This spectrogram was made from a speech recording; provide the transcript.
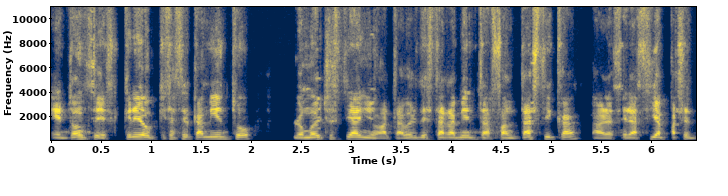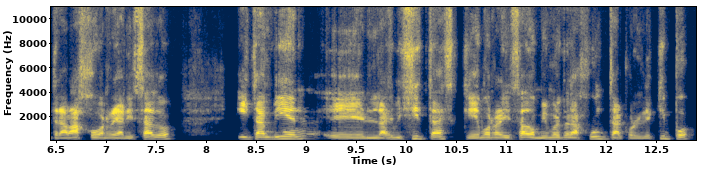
Entonces, creo que ese acercamiento lo hemos hecho este año a través de esta herramienta fantástica, agradecer a CIAPAS el trabajo realizado y también eh, las visitas que hemos realizado miembros de la Junta con el equipo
